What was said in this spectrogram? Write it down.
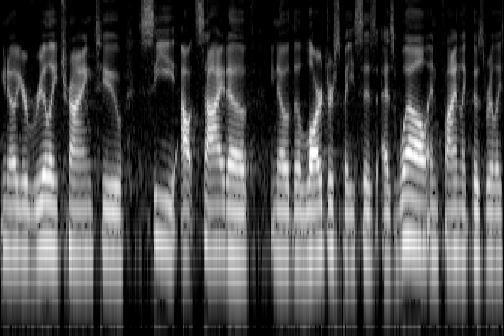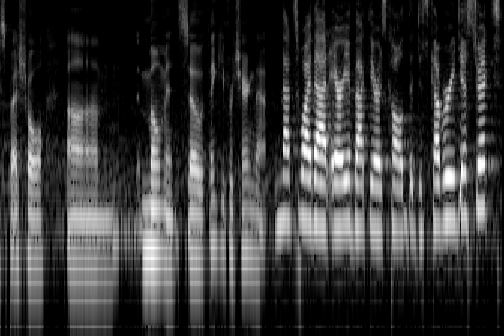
you know you're really trying to see outside of you know the larger spaces as well and find like those really special um, moments so thank you for sharing that And that's why that area back there is called the Discovery District.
